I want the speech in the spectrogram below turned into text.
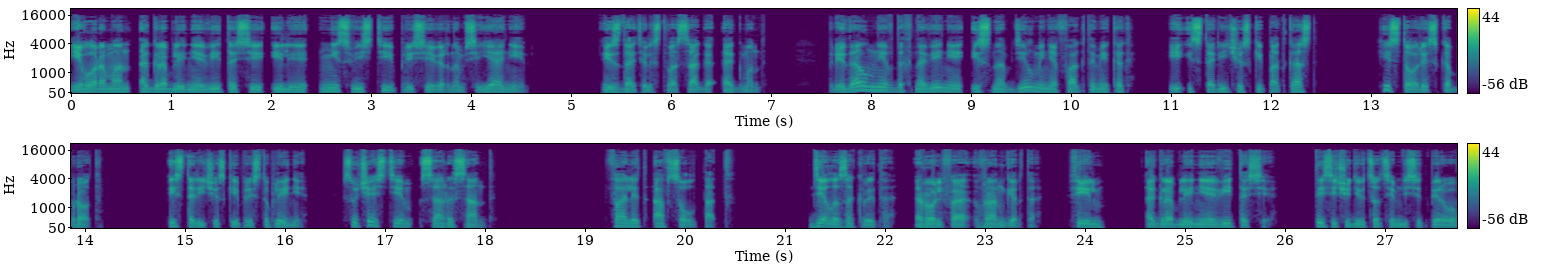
его роман «Ограбление Витаси» или «Не свести при северном сиянии» издательства «Сага Эгмонт» придал мне вдохновение и снабдил меня фактами, как и исторический подкаст «Историска Брод» «Исторические преступления» с участием Сары Санд. Фалет Авсолтат. Дело закрыто. Рольфа Врангерта. Фильм «Ограбление Витаси» 1971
